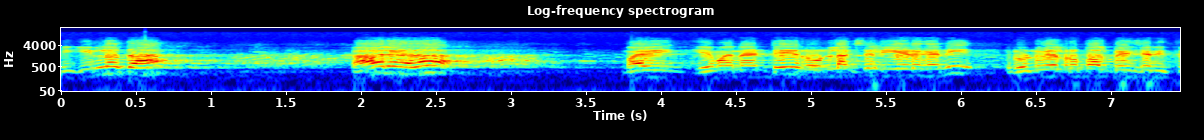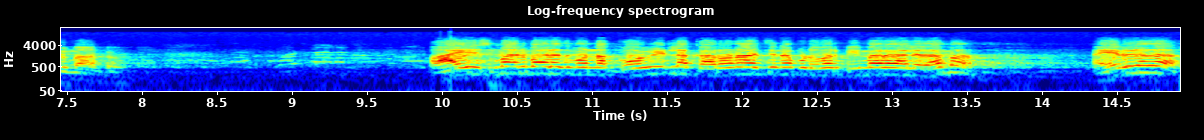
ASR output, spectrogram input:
మీకు ఇల్లు వద్దా? కావాలి కదా? మరి ఏమని అంటే రెండు లక్షలు ఇయ్యడు కానీ రెండు వేల రూపాయలు పెన్షన్ ఇస్తున్నా అంటారు ఆయుష్మాన్ భారత్ మొన్న కోవిడ్లో కరోనా వచ్చినప్పుడు ఎవరు బీమార్ కాలేదమ్మా? అయ్యారు కదా.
